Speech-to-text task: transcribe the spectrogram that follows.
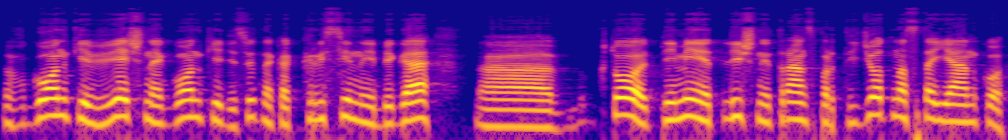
в гонке, в вечной гонке, действительно как крысиные бега, кто имеет личный транспорт, идет на стоянку,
